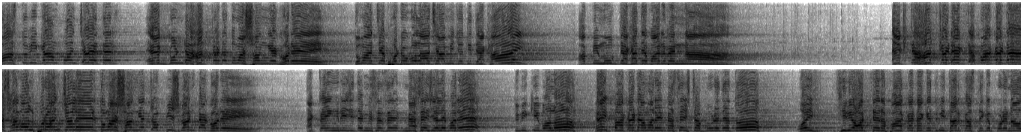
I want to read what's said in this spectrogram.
পাঁচতুবি গ্রাম পঞ্চায়েতের এক গুন্ডা হাত কাটা তোমার সঙ্গে ঘরে। তোমার যে ফটোগুলো আছে আমি যদি দেখাই, আপনি মুখ দেখাতে পারবেন না। একটা হাত কাটা, একটা পা কাটা সাবলপুর অঞ্চলের তোমার সঙ্গে চব্বিশ ঘণ্টা ঘরে। একটা ইংরেজিতে মেসেজে মেসেজ এলে পারে তুমি কি বলো, এই পাকাটা আমার এই মেসেজটা পড়ে দে তো। ওই ফ্রি হট্টের পাকাটাকে তুমি তার কাছ থেকে পড়ে নাও,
